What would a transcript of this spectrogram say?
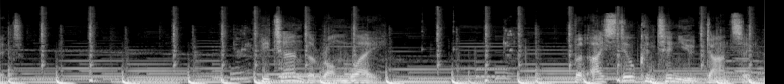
it. He turned the wrong way. But I still continued dancing.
